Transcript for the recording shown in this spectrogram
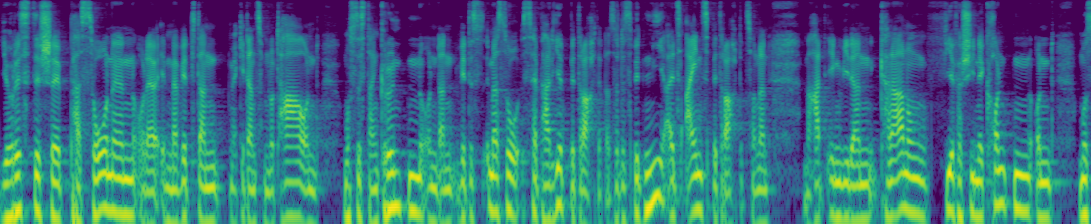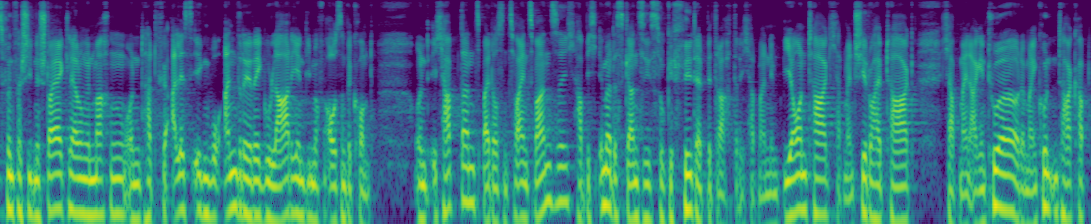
juristische Personen oder man wird dann, man geht dann zum Notar und muss es dann gründen und dann wird es immer so separiert betrachtet. Also das wird nie als eins betrachtet, sondern man hat irgendwie dann, keine Ahnung, vier verschiedene Konten und muss fünf verschiedene Steuererklärungen machen und hat für alles irgendwo andere Regularien, die man von außen bekommt. Und ich habe dann 2022 habe ich immer das Ganze so gefiltert betrachtet. Ich habe meinen Beyond-Tag, ich habe meinen Giro-Hype-Tag, ich habe meinen Agentur- oder meinen Kundentag gehabt.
